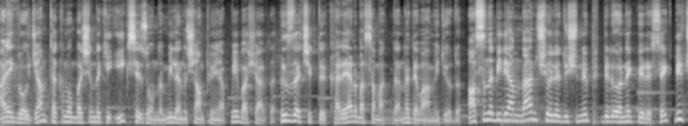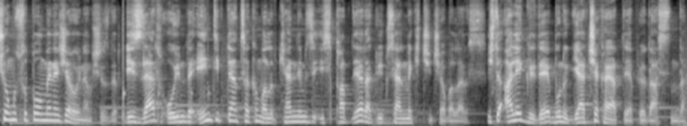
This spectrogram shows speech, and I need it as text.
Allegri hocam takımın başındaki ilk sezonda Milan'ı şampiyon yapmayı başardı. Hızla çıktığı kariyer basamaklarına devam ediyordu. Aslında bir yandan şöyle düşünüp bir örnek verirsek birçoğumuz futbol menajer oynamışızdır. Bizler oyunda en dipten takım alıp kendimizi ispatlayarak yükselmek için çabalarız. İşte Allegri de bunu gerçek hayatta yapıyordu aslında.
